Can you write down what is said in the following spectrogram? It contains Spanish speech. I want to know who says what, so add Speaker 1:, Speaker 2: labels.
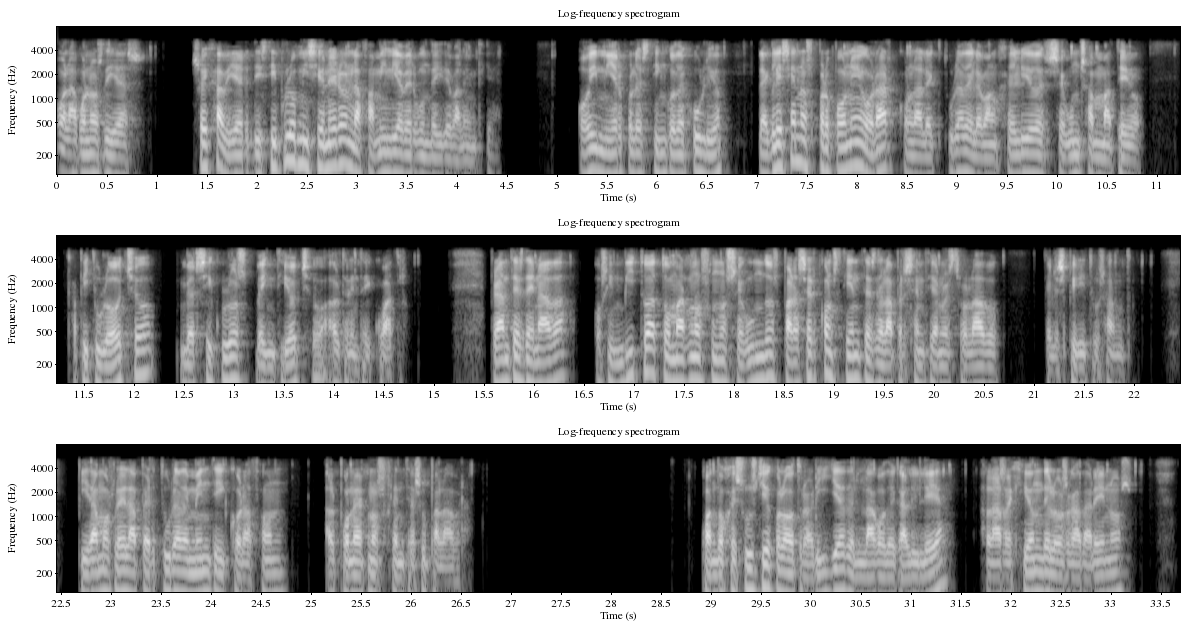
Speaker 1: Hola, buenos días. Soy Javier, discípulo misionero en la familia y de Valencia. Hoy, miércoles 5 de julio, la Iglesia nos propone orar con la lectura del Evangelio según San Mateo, capítulo 8, versículos 28 al 34. Pero antes de nada, os invito a tomarnos unos segundos para ser conscientes de la presencia a nuestro lado del Espíritu Santo. Pidámosle la apertura de mente y corazón al ponernos frente a su palabra. Cuando Jesús llegó a la otra orilla del lago de Galilea, a la región de los Gadarenos,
